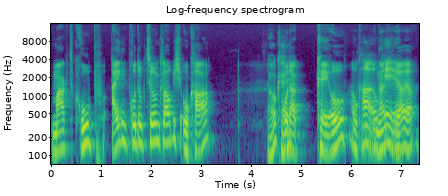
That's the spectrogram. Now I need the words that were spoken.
Markt Group Eigenproduktion, glaube ich, OK Okay. oder KO. OK, okay, Ne? ja. ja. ja.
